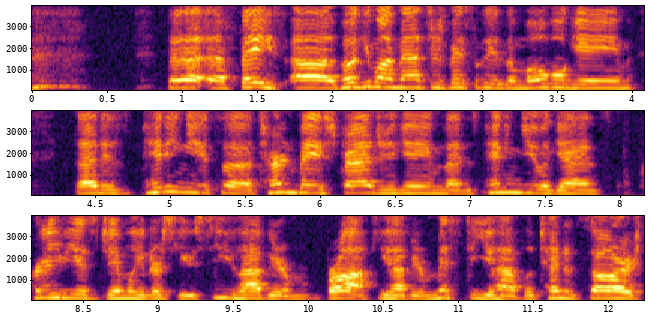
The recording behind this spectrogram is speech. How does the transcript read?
that, that, face. Uh, Pokemon Masters basically is a mobile game that is pitting you. It's a turn-based strategy game that is pitting you against previous gym leaders. You see, you have your Brock, you have your Misty, you have Lieutenant Sarge.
